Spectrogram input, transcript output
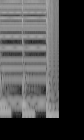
Música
